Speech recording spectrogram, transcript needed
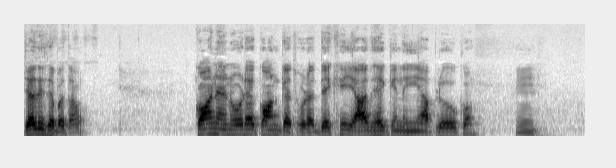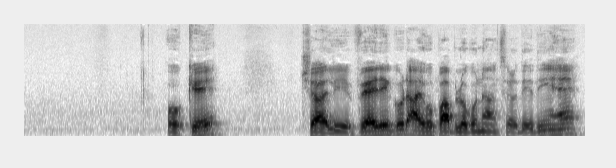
जल्दी से बताओ कौन एनोड है, कौन कैथोड है? देखें याद है कि नहीं आप लोगों को? हम्म। ओके, चलिए वेरी गुड आई होप आप लोगों ने आंसर दे दिए हैं।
